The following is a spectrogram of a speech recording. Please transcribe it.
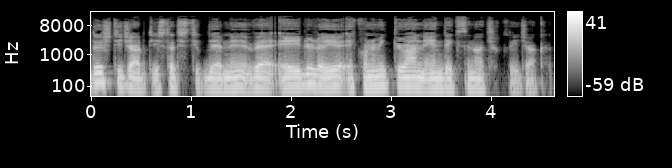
dış ticaret istatistiklerini ve Eylül ayı ekonomik güven endeksini açıklayacak.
